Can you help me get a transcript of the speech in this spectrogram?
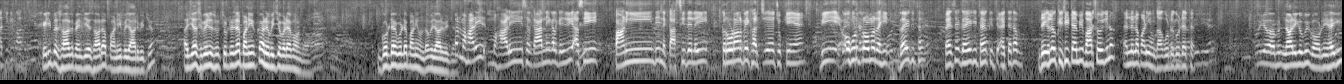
ਅੱਜ ਕੀ ਬਾਤ ਨਹੀਂ ਹੈ। ਕਿਹੜੀ ਬਰਸਾਤ ਪੈਂਦੀ ਹੈ ਸਾਰਾ ਪਾਣੀ ਬਾਜ਼ਾਰ ਵਿੱਚ? ਅਜਿਹਾ ਸਵੇਰੇ ਸੁੱਟ ਸੁੱਟ ਲਿਆ ਪਾਣੀ ਘਰ ਵਿੱਚ ਵੜਿਆ ਹੁੰਦਾ। ਗੋਡੇ ਗੋਡੇ ਪਾਣੀ ਹੁੰਦਾ ਬਾਜ਼ਾਰ ਵਿੱਚ। ਪਰ ਮੋਹਾਲੀ ਮੋਹਾਲੀ ਸਰਕਾਰ ਨੇ ਗੱਲ ਕਹੀ ਜੀ ਅਸੀਂ ਪਾਣੀ ਦੀ ਨਿਕਾਸੀ ਦੇ ਲਈ ਕਰੋੜਾਂ ਰੁਪਏ ਖਰਚ ਚੁੱਕੇ ਹੈ ਵੀ ਉਹ ਹੁਣ ਪ੍ਰੋਬਲਮ ਰਹੀ ਨਹੀਂ। ਗਏ ਕਿੱਥੇ? ਪੈਸੇ ਗਏ ਕਿੱਥੇ? ਕਿਤੇ ਇੱਥੇ ਤਾਂ ਦੇਖ ਲਓ ਕਿਸੇ ਟਾਈਮ ਵੀ ਬਾਰਿਸ਼ ਹੋਏਗੀ ਨਾ ਇੰਨੇ ਨਾ ਪਾਣੀ ਹੁੰਦਾ ਗੋਡੇ ਗੋਡੇ ਇੱਥੇ। ਕੋਈ ਅਹ, ਨਾਲੀ ਕੋਈ ਗੌਰ ਨਹੀਂ ਹੈਗੀ।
